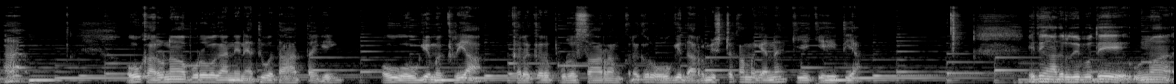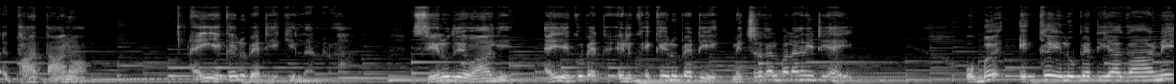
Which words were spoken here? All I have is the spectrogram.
ඕ කරුණාව පුරවගන්නේ නැතුව තාත්තගෙන් ඔහු ඔහුගෙම ක්‍රියා කර කර පුරසාරම් කර කර ඕගේ ධර්මිෂ්ඨකම ගැන කිය කිය හිටිය. ඉතින් අදරුදිපුතේ උන්වා තා තානවා ඇයි එකලු පැටිය කිල්ලන්නවා. සියලු දේවාගේ ඇයි එකු පැට එක එලු පැටිය මෙච්චරකල් බලගනට ඇයි. ඔබ එක එලු පැටියා ගානේ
